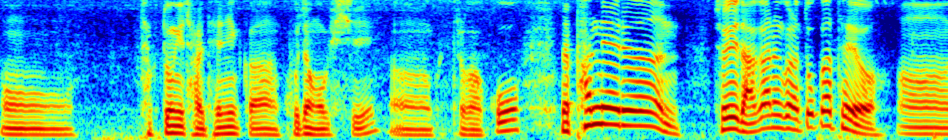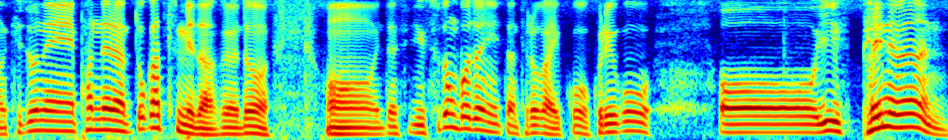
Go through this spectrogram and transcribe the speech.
어, 작동이 잘 되니까 고장 없이 어, 들어갔고 판넬은 저희 나가는 거랑 똑같아요. 어, 기존의 판넬이랑 똑같습니다. 그래도 어, 일단 이 수동 버전이 일단 들어가 있고 그리고 어, 이 배는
